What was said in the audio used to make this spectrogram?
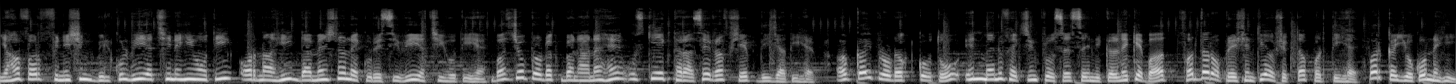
यहाँ पर फिनिशिंग बिल्कुल भी अच्छी नहीं होती और न ही डायमेंशनल एक्यूरेसी भी अच्छी होती है। बस जो प्रोडक्ट बनाना है, उसकी एक तरह से रफ शेप दी जाती है। अब कई प्रोडक्ट को तो इन मैन्युफैक्चरिंग प्रोसेस से निकलने के बाद फर्दर ऑपरेशन की आवश्यकता पड़ती है, पर कईयों को नहीं।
